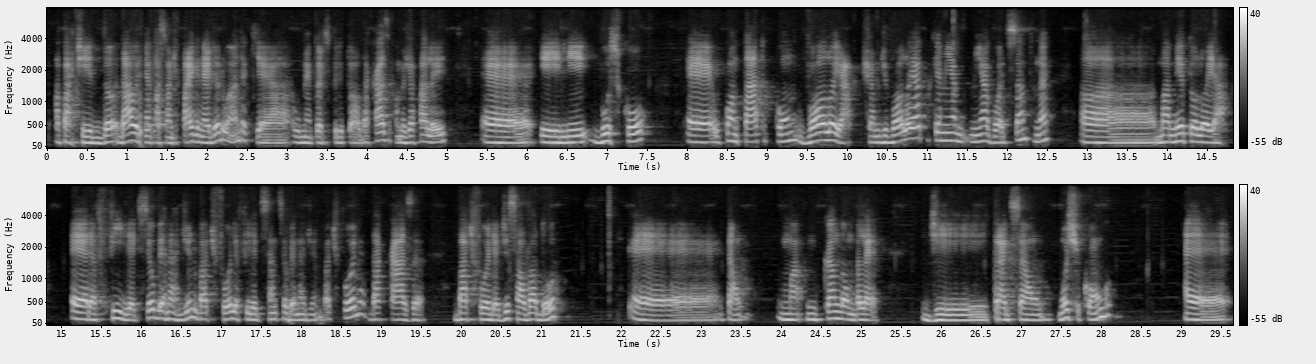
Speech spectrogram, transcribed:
a partir do, da orientação de Pai Gné de Aruanda, que é a, o mentor espiritual da casa, como eu já falei, é, ele buscou é, o contato com Vó Loiá. Chamo de Vó Loiá porque é minha, minha avó de santo, né? A Mameto Loiá era filha de seu Bernardino Batifolha, filha de Santo Seu Bernardino Batifolha, da casa Batifolha de Salvador. É, então, uma, um candomblé de tradição mochicongo. É,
